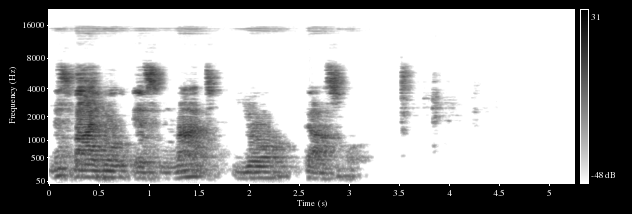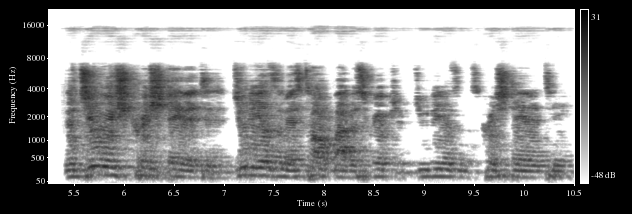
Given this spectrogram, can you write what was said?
This Bible is not your gospel. The Jewish Christianity, Judaism is taught by the scripture. Judaism is Christianity.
